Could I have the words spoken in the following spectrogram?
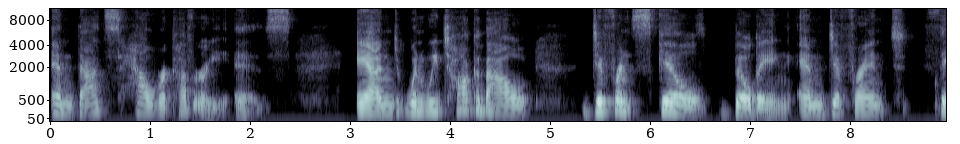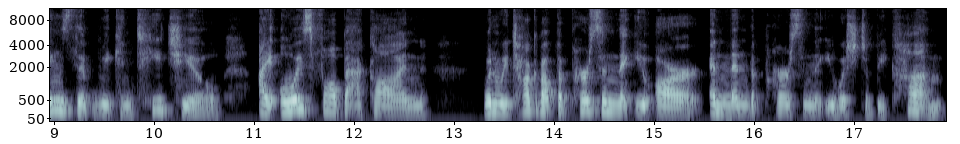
And that's how recovery is. And when we talk about different skill building and different things that we can teach you, I always fall back on when we talk about the person that you are and then the person that you wish to become.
